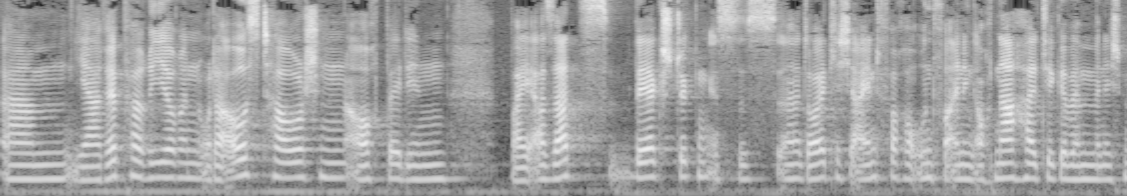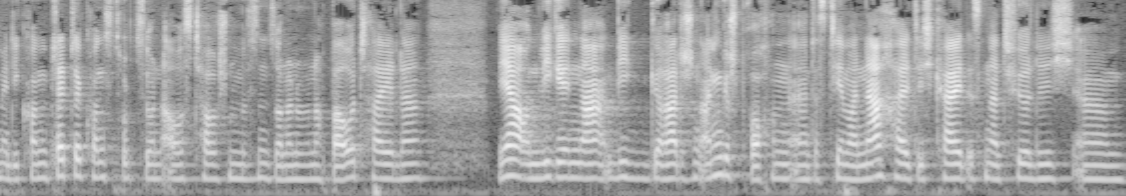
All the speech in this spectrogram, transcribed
ähm, ja, reparieren oder austauschen. Auch bei den bei Ersatzwerkstücken ist es äh, deutlich einfacher und vor allen Dingen auch nachhaltiger, wenn wir nicht mehr die komplette Konstruktion austauschen müssen, sondern nur noch Bauteile. Ja, und wie, wie gerade schon angesprochen, äh, das Thema Nachhaltigkeit ist natürlich ähm,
